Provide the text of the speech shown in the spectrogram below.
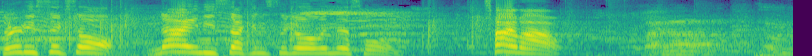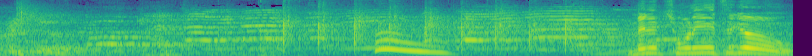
36 all. 90 seconds to go in this one. Timeout. Minute 28 to go.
